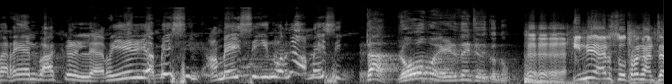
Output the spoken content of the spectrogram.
പറയാൻ വാക്കുകളില്ല. റിയലി അമേസിംഗ് അമേസിംഗ് എന്ന് പറഞ്ഞാൽ അമേസിംഗ് രോമം എഴുന്നേറ്റ് നിൽക്കുന്നു. ഇനി ആരും സൂത്രം കാണിച്ചു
